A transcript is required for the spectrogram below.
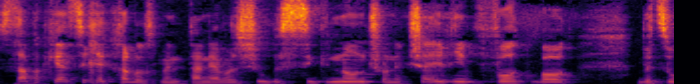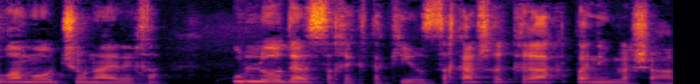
סבא כן שיחק חלוץ בנתניה, אבל שוב בסגנון שונה, כשהיריבות באות בצורה מאוד שונה אליך. הוא לא יודע לשחק את הקיר, זה שחקן שחק רק פנים לשער.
